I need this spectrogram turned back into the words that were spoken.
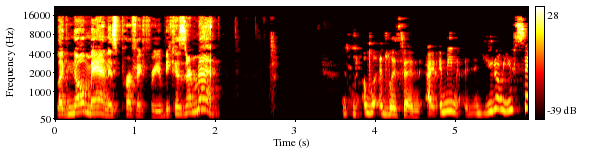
Like, no man is perfect for you because they're men. Listen, I, mean, you know, you say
